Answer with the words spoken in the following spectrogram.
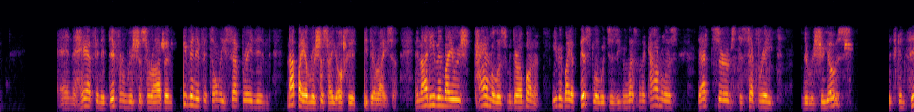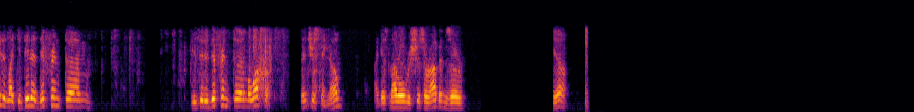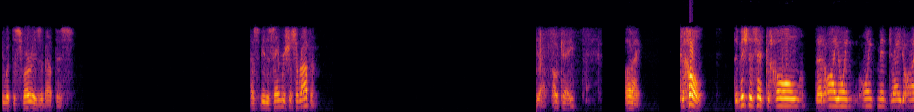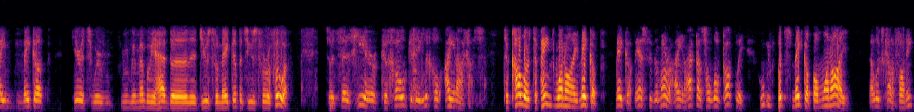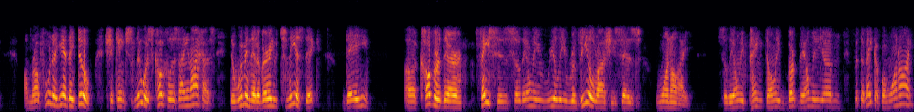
and half in a different rishus harabim, even if it's only separated not by a rishus hayochid midiraisa, and not even by a rish carmelus midirabanan, even by a pisla, which is even less than a carmelus, that serves to separate the rishuyos. It's considered like you did a different. Um, you did a different uh, malacha. Interesting, no? I guess not all Rishus Harabims are, yeah. See what the Svar is about this. Has to be the same Rishus Harabim. Yeah, okay. All right. Kachol. The Mishnah said Kachol, that eye ointment, right? Eye makeup. Here it's we remember we had uh, it's used for makeup. It's used for refuah. So it says here kachol kedei lichol ayin to color to paint one eye makeup makeup. Ask the Gemara ayin achas. Who puts makeup on one eye? That looks kind of funny. Rav Huna, yeah, they do. Shekain snuas koklas ayin achas. The women that are very tzniistic, they uh, cover their faces, so they only really reveal. Rashi says one eye, so they only paint, only they only um, put the makeup on one eye.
